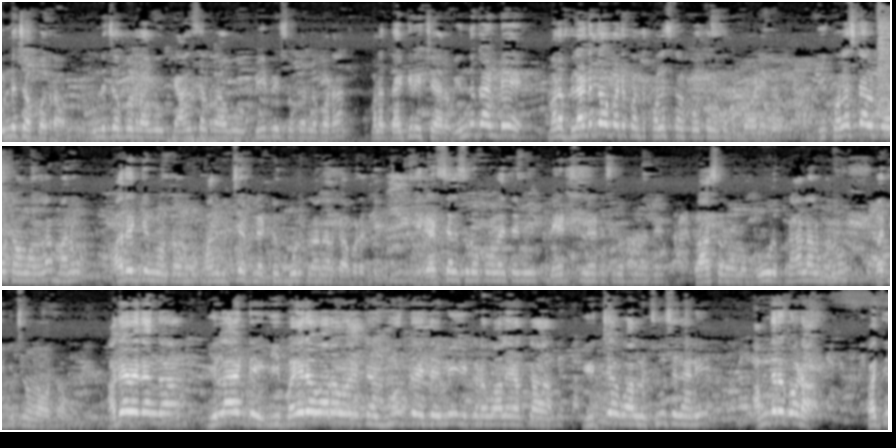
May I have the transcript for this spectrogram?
గుండె జబ్బులు రావు. గుండె జబ్బులు రావు క్యాన్సర్ రావు బీపీ షుగర్లు కూడా మన దగ్గర ఇచ్చారు. ఎందుకంటే మన బ్లడ్తో పాటు కొంత కొలెస్ట్రాల్ పోతూ ఉంటుంది బాడీలో ఈ కొలెస్ట్రాల్ పోవటం వల్ల మనం ఆరోగ్యంగా ఉంటాము. మనం ఇచ్చే బ్లడ్ మూడు ప్రాణాలు కాబట్టి. ఈ రెడ్ సెల్స్ రూపంలో అయితే మీ ప్లేట్స్ ప్లేట్స్ రూపంలో అయితే క్లాస్ రూపంలో మూడు ప్రాణాలు మనం బతికించిన అవుతాం. అదేవిధంగా ఇలాంటి ఈ భైరవరం యొక్క యూత్ అయితే ఇక్కడ వాళ్ళ యొక్క ఇచ్చే వాళ్ళని చూసి కానీ అందరూ కూడా ప్రతి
